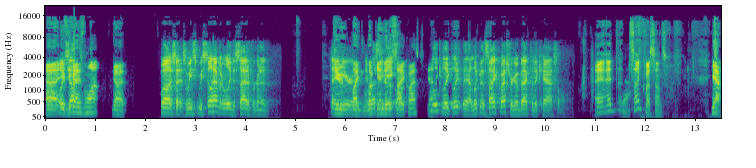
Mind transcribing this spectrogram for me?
Uh, if you guys want, go ahead. Well, I said so. We we still haven't really decided if we're going to stay Do here. like and look into the side quest. Yeah. Look, look, look, yeah, look at the side quest or go back to the castle. I, I, Yeah. Side quest sounds. Yeah,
